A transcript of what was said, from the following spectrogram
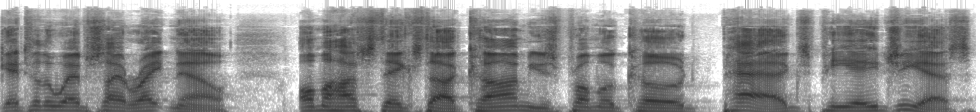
Get to the website right now, omahasteaks.com. Use promo code PAGS, P-A-G-S.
